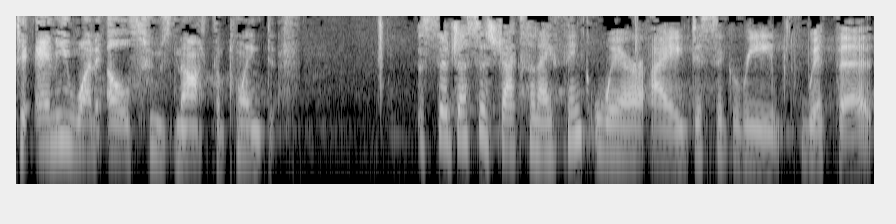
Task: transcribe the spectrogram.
to anyone else who's not the plaintiff. So Justice Jackson, I think where I disagree with the,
